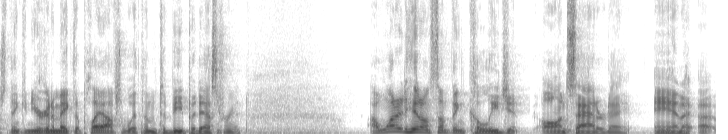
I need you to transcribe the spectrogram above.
thinking you're going to make the playoffs with him to be pedestrian. I wanted to hit on something collegiate on Saturday and uh, uh,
